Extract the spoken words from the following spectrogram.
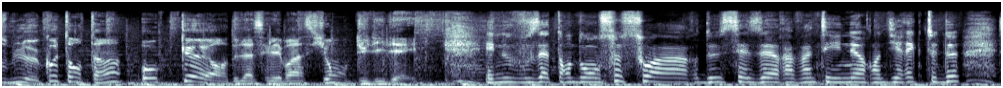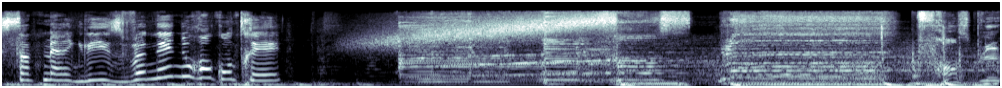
France Bleu Cotentin au cœur de la célébration du D-Day. Et nous vous attendons ce soir de 16h à 21h en direct de Sainte-Mère-Église. Venez nous rencontrer. France Bleu. France Bleu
